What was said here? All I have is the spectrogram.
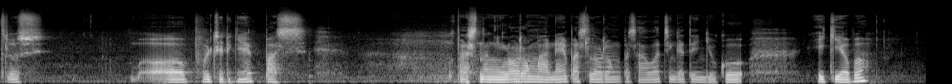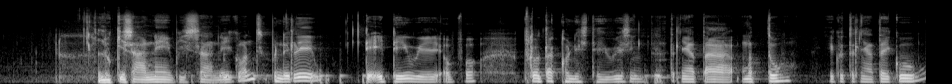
Terus apa jadinya pas pas nang lorong mana pas lorong pesawat sing katain Joko iki apa? Lukisane bisa. Nih kan sebenarnya dewe apa protagonis dewe sing ternyata metu iku ternyata iku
